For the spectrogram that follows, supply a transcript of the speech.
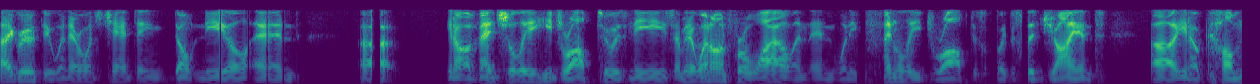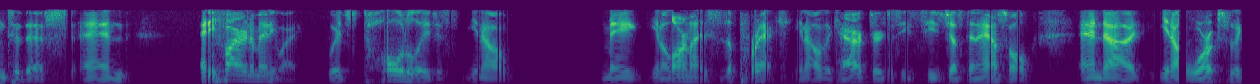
I agree with you. When everyone's chanting "Don't kneel" and uh, you know, eventually he dropped to his knees. I mean, it went on for a while, and and when he finally dropped, it's like this the giant, uh, you know, come to this, and and he fired him anyway, which totally just you know made you know Laurinaitis is a prick. You know, the character just he's he's just an asshole, and uh, you know, works for the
